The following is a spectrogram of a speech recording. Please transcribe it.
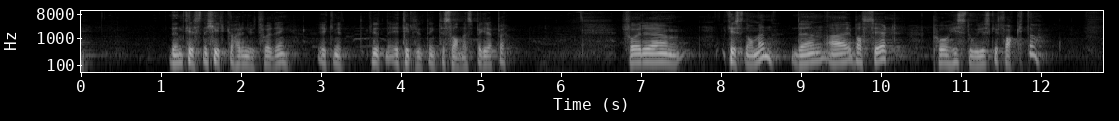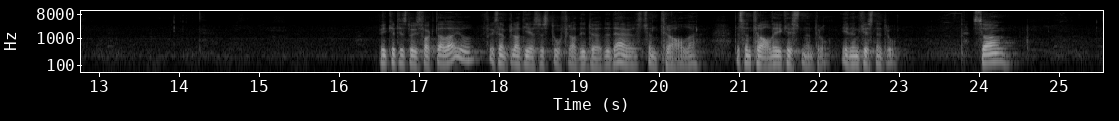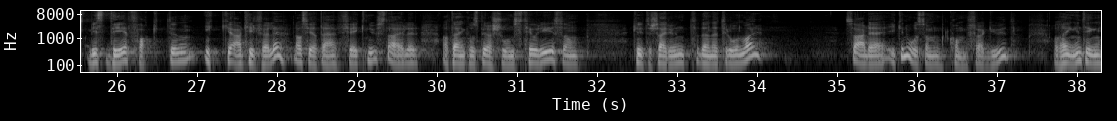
den kristne kirke har en utfordring i, i tilknytning til sannhetsbegrepet. For eh, kristendommen den er basert på historiske fakta. Hvilket historisk fakta da? Jo, F.eks. at Jesus sto fra de døde. Det er jo sentrale, det sentrale i, tro, i den kristne tro. Så hvis det faktum ikke er tilfellet, la oss si at det er fake news, da, eller at det er en konspirasjonsteori som knytter seg rundt denne troen vår, så er det ikke noe som kom fra Gud. Og det har ingenting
